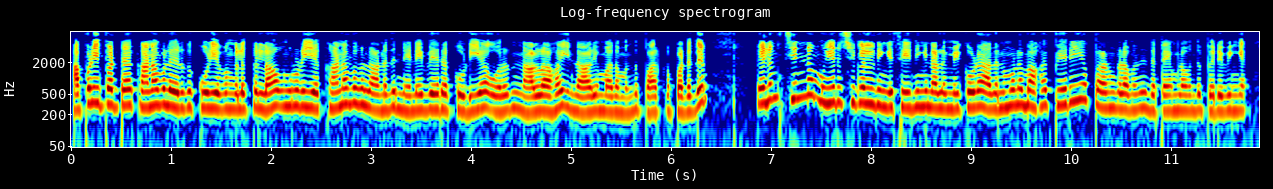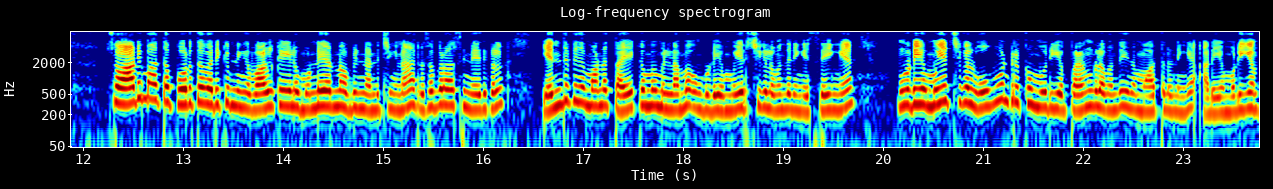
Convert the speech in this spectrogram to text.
அப்படிப்பட்ட கனவில் இருக்கக்கூடியவங்களுக்கெல்லாம் உங்களுடைய கனவுகளானது நிறைவேறக்கூடிய ஒரு நாளாக இந்த ஆடி மாதம் வந்து பார்க்கப்படுது. மேலும் சின்ன முயற்சிகள் நீங்கள் செய்தீங்கனாலுமே கூட அதன் மூலமாக பெரிய பலன்களை வந்து இந்த டைமில் வந்து பெறுவீங்க. ஸோ ஆடி மாதத்தை பொறுத்த வரைக்கும் நீங்கள் வாழ்க்கையில் முன்னேறணும் அப்படின்னு நினச்சிங்கன்னா ரிசபராசி நேர்கள் எந்த விதமான தயக்கமும் இல்லாமல் உங்களுடைய முயற்சிகளை வந்து நீங்கள் செய்யுங்க. உங்களுடைய முயற்சிகள் ஒவ்வொன்றுக்கும் உரிய பலன்களை வந்து இந்த மாதத்தில் நீங்கள் அடைய முடியும்.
